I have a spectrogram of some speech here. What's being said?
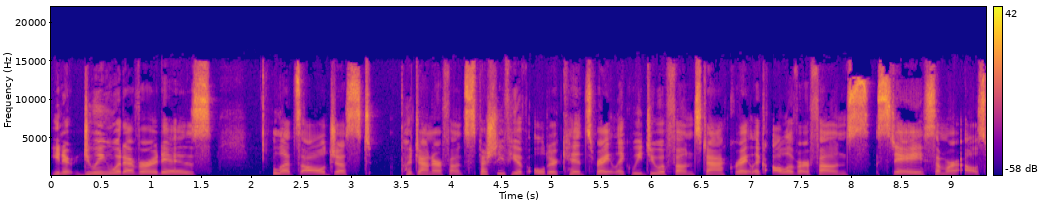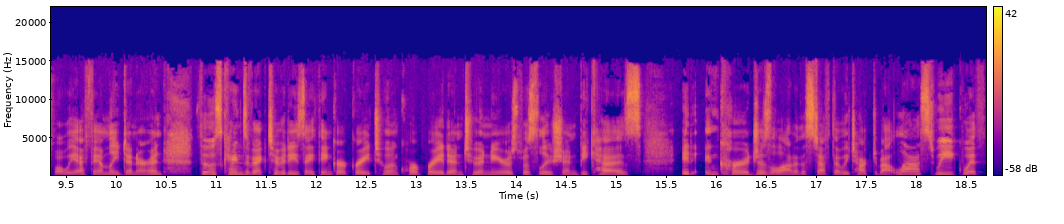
you know, doing whatever it is, let's all just put down our phones, especially if you have older kids, right? Like we do a phone stack, right? Like all of our phones stay somewhere else while we have family dinner. And those kinds of activities I think are great to incorporate into a New Year's resolution because it encourages a lot of the stuff that we talked about last week with,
